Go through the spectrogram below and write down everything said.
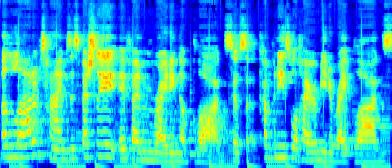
A lot of times, especially if I'm writing a blog. So, so companies will hire me to write blogs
